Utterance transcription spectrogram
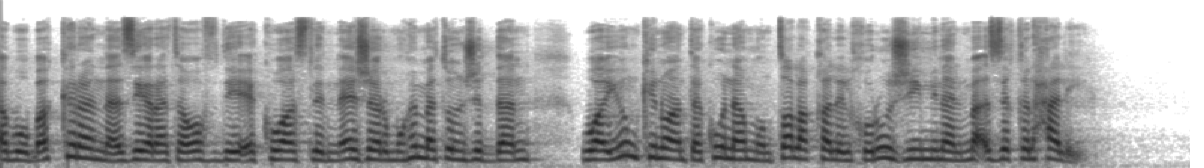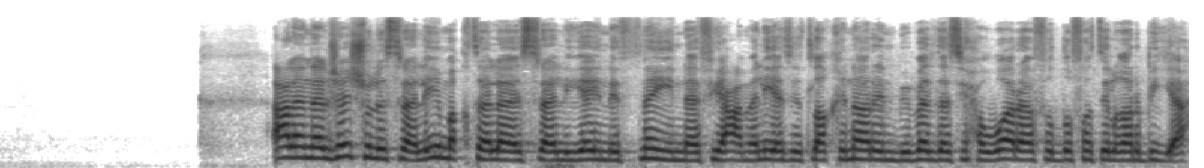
أبو بكر أن زيارة وفد إكواس للنيجر مهمة جدا ويمكن أن تكون منطلقا للخروج من المأزق الحالي. أعلن الجيش الإسرائيلي مقتل إسرائيليين اثنين في عملية إطلاق نار ببلدة حوارة في الضفة الغربية.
